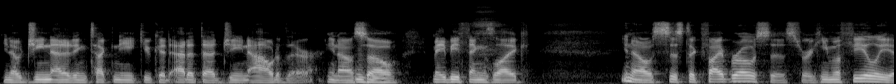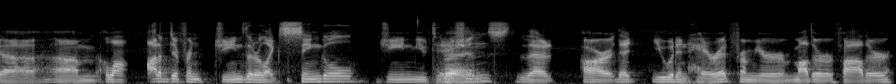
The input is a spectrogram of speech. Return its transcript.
you know gene editing technique you could edit that gene out of there you know mm-hmm. so maybe things like you know cystic fibrosis or hemophilia um, a lot, lot of different genes that are like single gene mutations right. that are that you would inherit from your mother or father.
